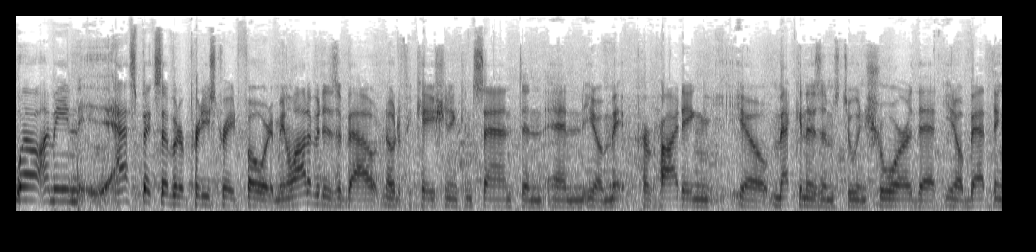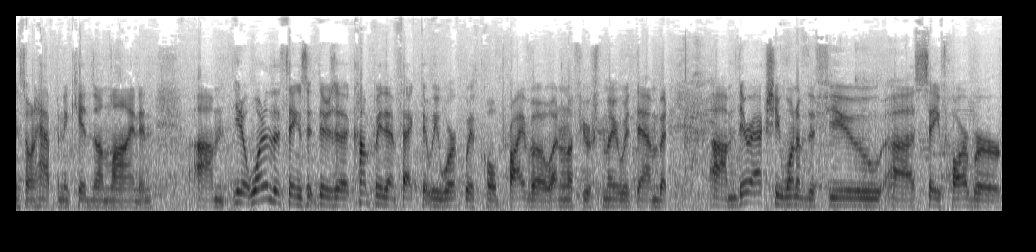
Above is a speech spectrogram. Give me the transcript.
well, I mean, aspects of it are pretty straightforward. I mean, a lot of it is about notification and consent, and and you know, ma- providing you know mechanisms to ensure that you know bad things don't happen to kids online. And um, you know, one of the things that there's a company that in fact that we work with called Privo. I don't know if you're familiar with them, but um, they're actually one of the few uh, safe harbor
